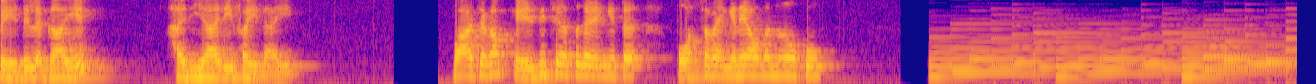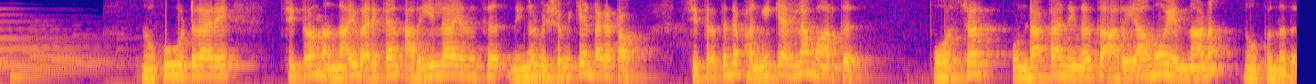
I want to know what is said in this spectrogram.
പേടിലഗായേ ഹരിയാരി ഫൈലായി. വാചകം എഴുതി ചേർത്ത് കഴിഞ്ഞിട്ട് പോസ്റ്റർ എങ്ങനെയാവുമെന്ന് നോക്കൂ. നോക്കൂ കൂട്ടുകാരെ ചിത്രം നന്നായി വരയ്ക്കാൻ അറിയില്ല എന്ന് വെച്ച് നിങ്ങൾ വിഷമിക്കേണ്ട കേട്ടോ. ചിത്രത്തിന്റെ ഭംഗിക്കല്ല മാർക്ക്. പോസ്റ്റർ ഉണ്ടാക്കാൻ നിങ്ങൾക്ക് അറിയാമോ എന്നാണ് നോക്കുന്നത്.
